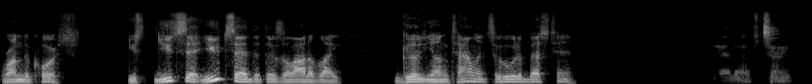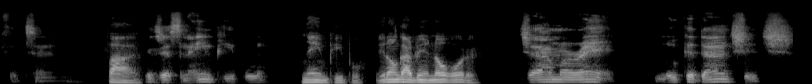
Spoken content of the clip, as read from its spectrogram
run the course. You you said you said that there's a lot of like good young talent. So who are the best 10? I don't have time for ten. Five. It's just name people. Name people. It don't gotta be in no order. Ja Morant, Luka Doncic.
